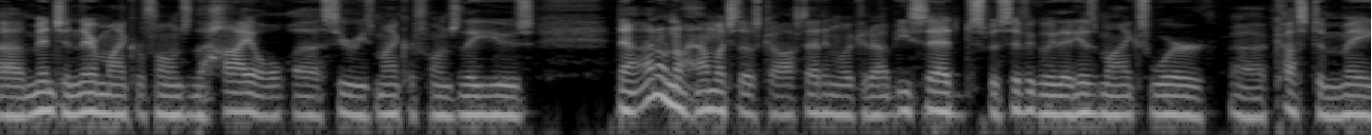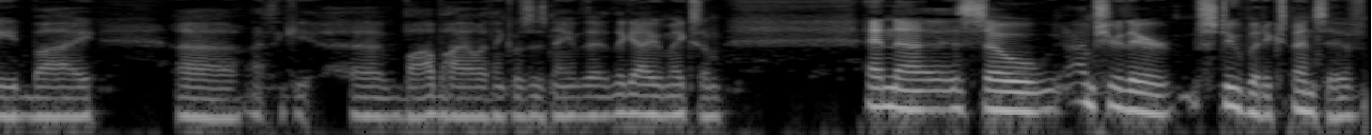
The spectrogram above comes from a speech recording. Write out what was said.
uh, mentioned their microphones, the Heil uh, series microphones they use. Now, I don't know how much those cost. I didn't look it up. He said specifically that his mics were uh, custom made by, uh, I think, Bob Heil, I think was his name, the, the guy who makes them and uh, so I'm sure they're stupid expensive.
